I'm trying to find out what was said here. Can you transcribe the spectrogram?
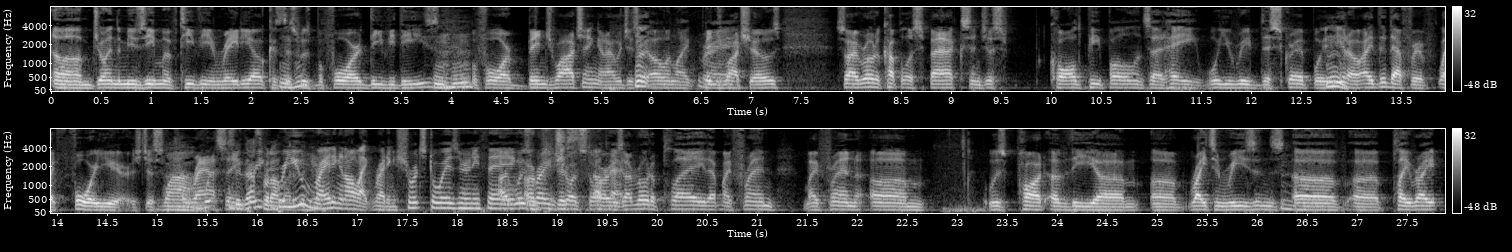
Um, joined the Museum of TV and Radio because this Mm-hmm. was before DVDs, before binge watching, and I would just go and like binge Right. watch shows. So I wrote a couple of specs and just called people and said, "Hey, will you read this script?" Will, You know, I did that for like four years, just Hmm. Wow. harassing. See, that's were what I were you writing and all, like writing short stories or anything? I was or writing just- short stories. okay. I wrote a play that my friend, my friend, um, was part of the um, uh, Rites and Reasons Mm-hmm. of uh, Playwright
